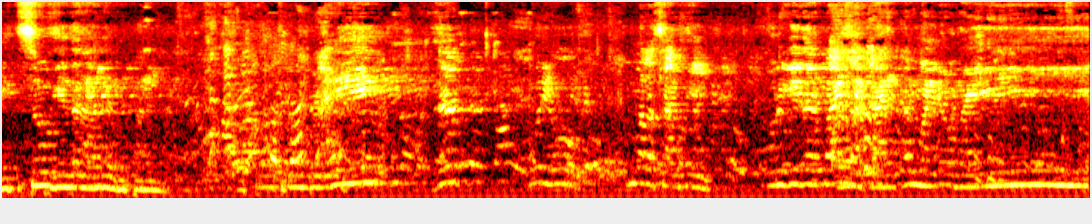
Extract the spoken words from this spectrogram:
हे चौघे जण आले होते पाहिजे आणि जर पोरी हो तुम्हाला सांगते पोरगी जर पाहिजे कार्यक्रम म्हणलो नाही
